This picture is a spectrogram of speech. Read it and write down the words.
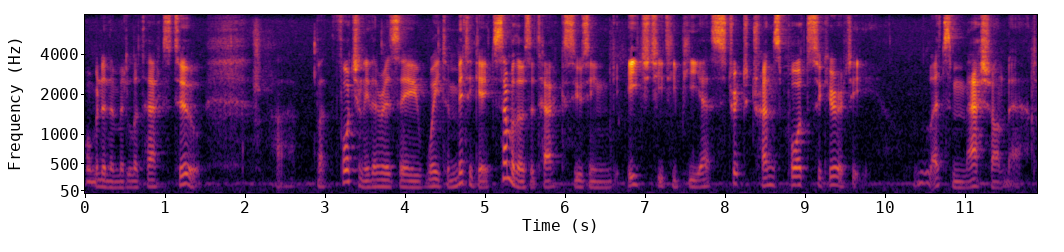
woman in the middle attacks too. Uh, but fortunately, there is a way to mitigate some of those attacks using HTTPS strict transport security. Let's mash on that.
